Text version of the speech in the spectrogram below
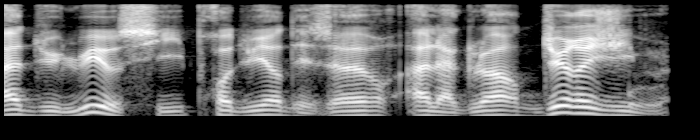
a dû lui aussi produire des œuvres à la gloire du régime.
